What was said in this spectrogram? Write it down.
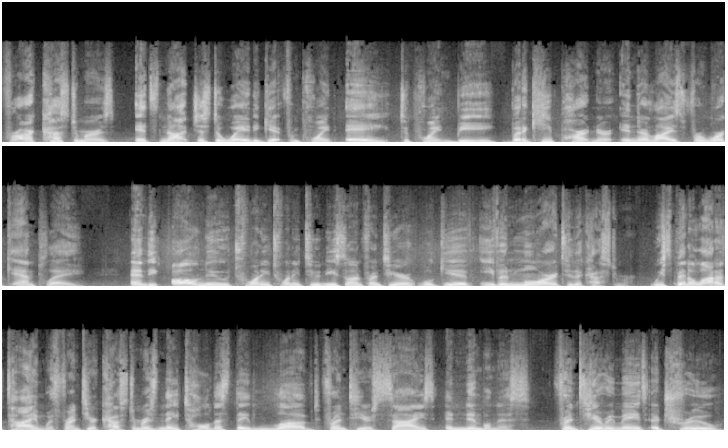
For our customers, it's not just a way to get from point A to point B, but a key partner in their lives for work and play. And the all new 2022 Nissan Frontier will give even more to the customer. We spent a lot of time with Frontier customers, and they told us they loved Frontier's size and nimbleness. Frontier remains a true,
